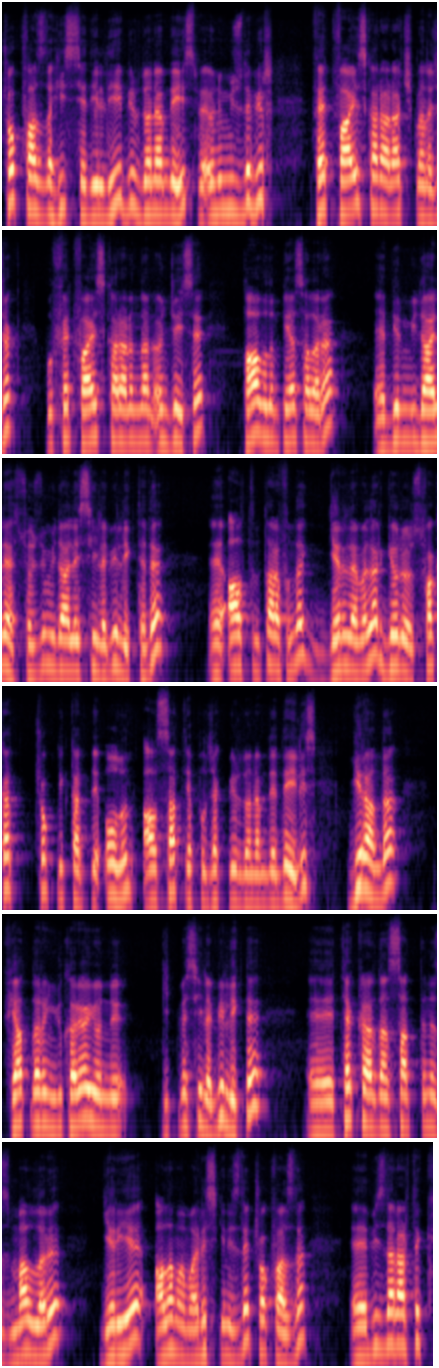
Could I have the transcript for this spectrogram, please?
çok fazla hissedildiği bir dönemdeyiz ve önümüzde bir FED faiz kararı açıklanacak. Bu FED faiz kararından önce ise Powell'ın piyasalara e, bir müdahale, sözlü müdahalesiyle birlikte de e, altın tarafında gerilemeler görüyoruz. Fakat çok dikkatli olun, al-sat yapılacak bir dönemde değiliz. Bir anda fiyatların yukarıya yönlü gitmesiyle birlikte e, tekrardan sattığınız malları geriye alamama riskiniz de çok fazla. Bizler artık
